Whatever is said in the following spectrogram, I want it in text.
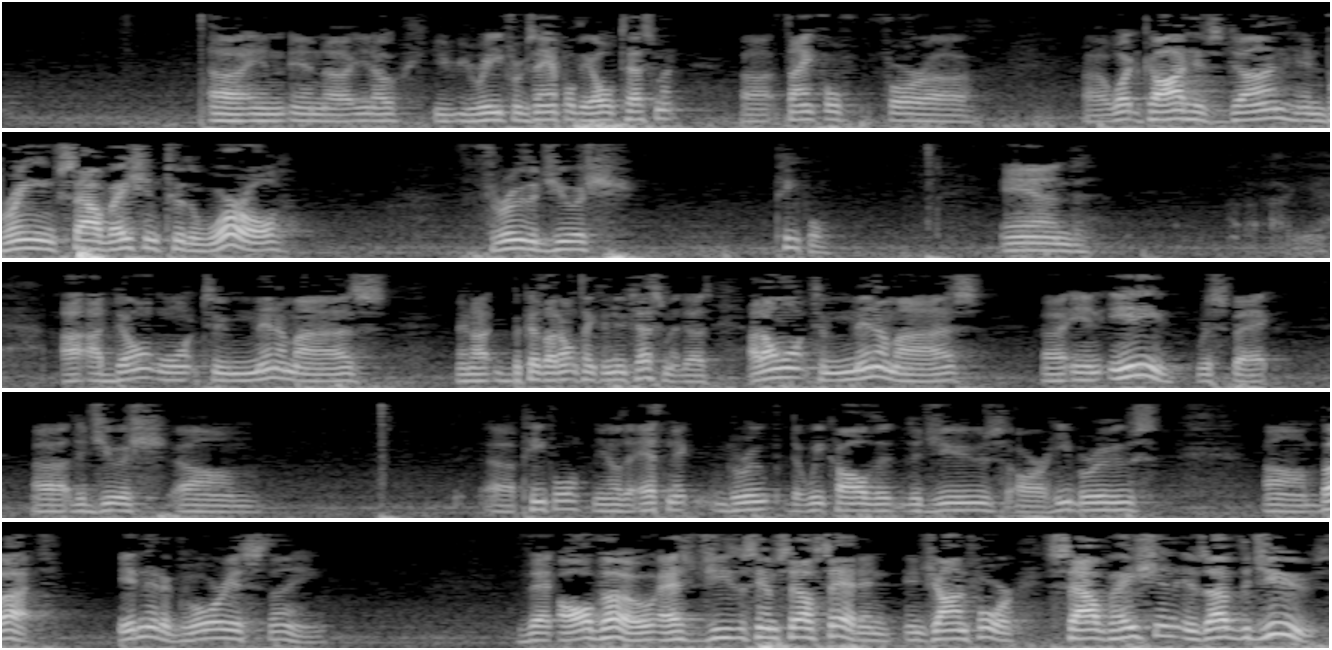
Uh, in, in uh, you know, you, you, read, for example, the Old Testament. Uh, thankful for uh, uh, what God has done in bringing salvation to the world through the Jewish people. And I, I don't want to minimize, and I, because I don't think the New Testament does, I don't want to minimize uh, in any respect uh, the Jewish um, uh, people, you know, the ethnic group that we call the, the Jews or Hebrews. Um, but isn't it a glorious thing that although, as Jesus himself said in, in John 4, salvation is of the Jews.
